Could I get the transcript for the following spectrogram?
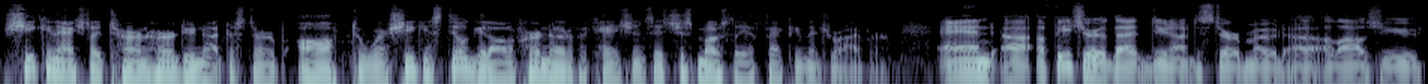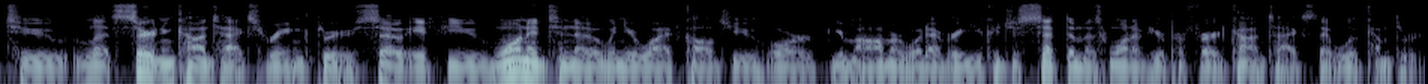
she can actually turn her do not disturb off to where she can still get all of her notifications. It's just mostly affecting the driver. And uh, a feature that do not disturb mode uh, allows you to let certain contacts ring through. So if you wanted to know when your wife called you or your mom or whatever, you could just set them as one of your preferred contacts that would come through.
